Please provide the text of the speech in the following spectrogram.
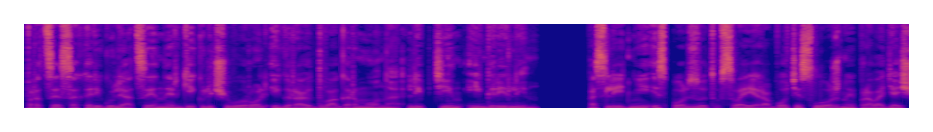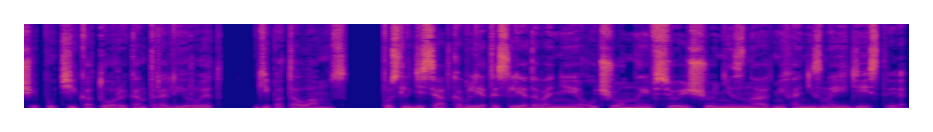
В процессах регуляции энергии ключевую роль играют два гормона – лептин и грилин. Последние используют в своей работе сложные проводящие пути, которые контролирует гипоталамус. После десятков лет исследований ученые все еще не знают механизма их действия.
